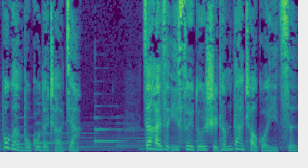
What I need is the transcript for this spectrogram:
不管不顾的吵架。在孩子一岁多时，他们大吵过一次。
